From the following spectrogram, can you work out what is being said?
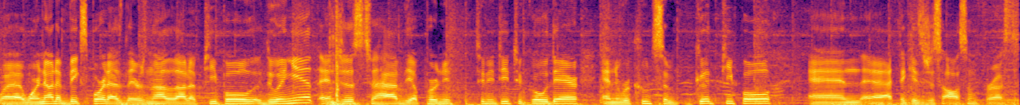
We're not a big sport as there's not a lot of people doing it, and just to have the opportunity to go there and recruit some good people, and uh, I think it's just awesome for us.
